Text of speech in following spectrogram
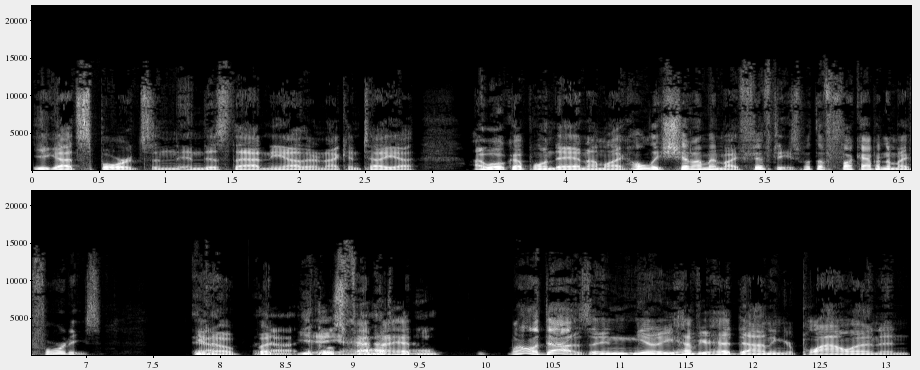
you got sports and, and this, that, and the other. And I can tell you, I woke up one day and I'm like, holy shit, I'm in my 50s. What the fuck happened to my 40s? You Yeah, know, but yeah, it goes fast, head, well, it does. And, you know, you have your head down and you're plowing and,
